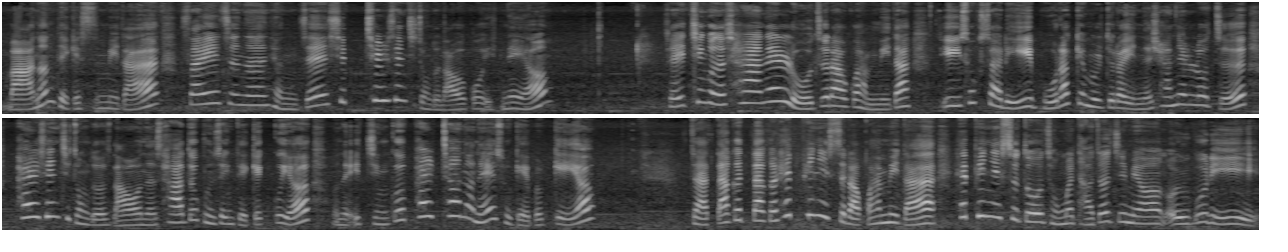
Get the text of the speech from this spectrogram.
만원 되겠습니다. 사이즈는 현재 17cm 정도 나오고 있네요. 자, 이 친구는 샤넬 로즈라고 합니다. 이 속살이 보랗게 물들어 있는 샤넬 로즈 8cm 정도 나오는 사두 군생 되겠고요. 오늘 이 친구 8,000원에 소개해 볼게요. 자, 따글따글 해피니스라고 합니다. 해피니스도 정말 다져지면 얼굴이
